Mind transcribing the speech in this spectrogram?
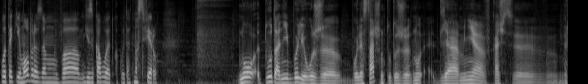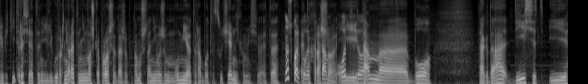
вот таким образом в языковую эту какую-то атмосферу? Ну, тут они были уже более старшим, тут уже, ну, для меня в качестве э, репетитора это, или гувернера это немножко проще даже, потому что они уже умеют работать с учебниками, все это, Ну, сколько это вот хорошо. там от И до? там э, было тогда 10 и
